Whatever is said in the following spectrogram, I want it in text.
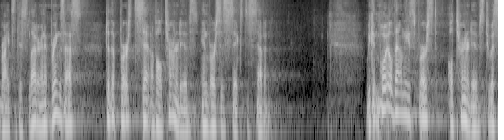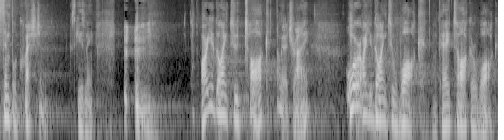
writes this letter. And it brings us to the first set of alternatives in verses 6 to 7. We can boil down these first alternatives to a simple question. Excuse me. are you going to talk? I'm going to try. Or are you going to walk? Okay, talk or walk.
